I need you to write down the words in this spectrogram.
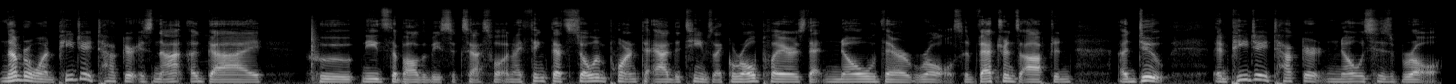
Number one, PJ Tucker is not a guy who needs the ball to be successful, and I think that's so important to add to teams like role players that know their roles. And veterans often uh, do and PJ Tucker knows his role.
